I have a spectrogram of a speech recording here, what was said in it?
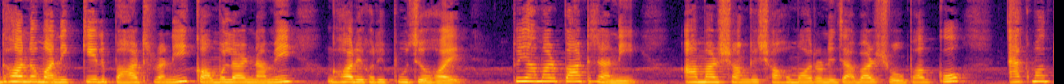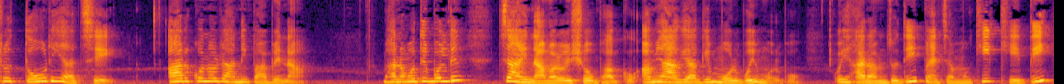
ধনমাণিক্যের পাঠ রানী কমলার নামে ঘরে ঘরে পুজো হয়। তুই আমার পাট রানী। আমার সঙ্গে সহমরণে যাবার সৌভাগ্য একমাত্র তোরই আছে। আর কোনো রানী পাবে না। ভানুমতি বললেন, চাই না আমার ওই সৌভাগ্য। আমি আগে আগে মরবই মরব। ওই হারাম যদি পেঁচামুখী খেতি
